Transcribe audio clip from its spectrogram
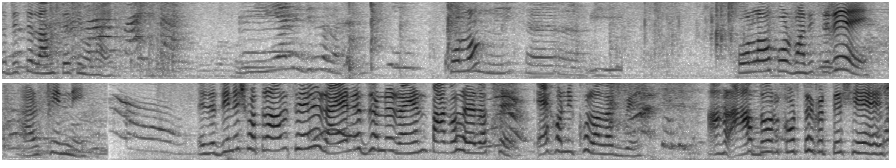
তো দিচ্ছে লাঞ্চ প্যাকই মনে হয়। কোলো পোলাও? কোরমা দিছে রে আর ফিরনি এই যে জিনিসপত্র আনছে রায়ানের জন্য রায়ান পাগল হয়ে যাচ্ছে। এখনই খোলা লাগবে। আর আদর করতে করতে শেষ।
